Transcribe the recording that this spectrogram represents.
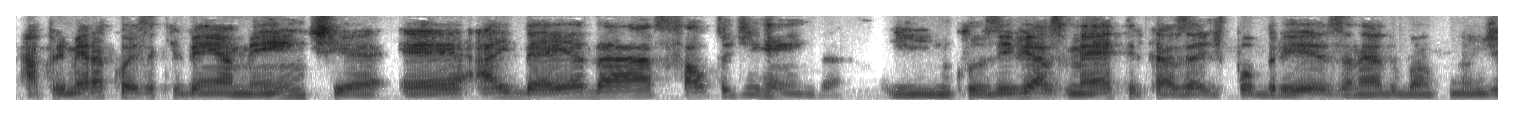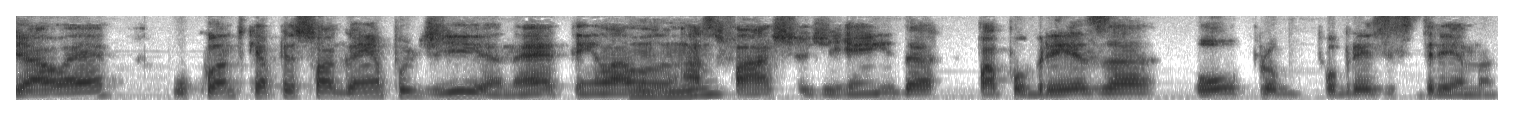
a primeira coisa que vem à mente é, é a ideia da falta de renda. E, inclusive, as métricas de pobreza né, do Banco Mundial é o quanto que a pessoa ganha por dia, né? Tem lá uhum. as faixas de renda para pobreza ou pobreza extrema.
